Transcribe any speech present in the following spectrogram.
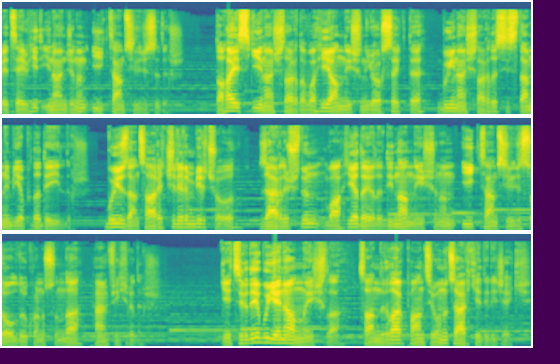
ve tevhid inancının ilk temsilcisidir. Daha eski inançlarda vahiy anlayışını görsek de bu inançlarda sistemli bir yapıda değildir. Bu yüzden tarihçilerin birçoğu Zerdüşt'ün vahye dayalı din anlayışının ilk temsilcisi olduğu konusunda hemfikirdir. Getirdiği bu yeni anlayışla Tanrılar Panteonu terk edilecek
